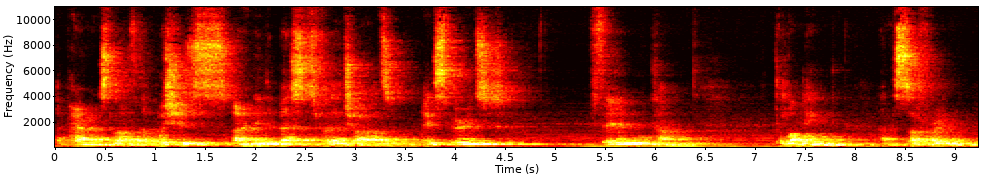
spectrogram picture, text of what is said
a parent's love that wishes only the best for their child. Experience fear will come, the longing and the suffering,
